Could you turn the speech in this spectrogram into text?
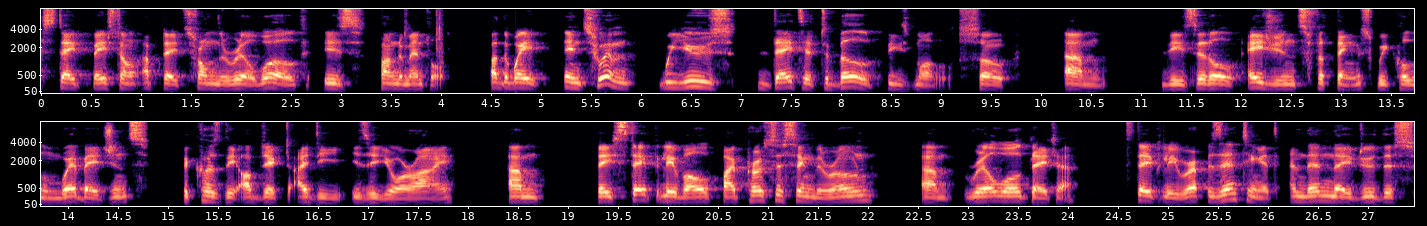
state based on updates from the real world is fundamental. By the way, in Swim, we use data to build these models. So um, these little agents for things, we call them web agents because the object ID is a URI. Um, they statefully evolve by processing their own um, real world data statefully representing it. And then they do this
